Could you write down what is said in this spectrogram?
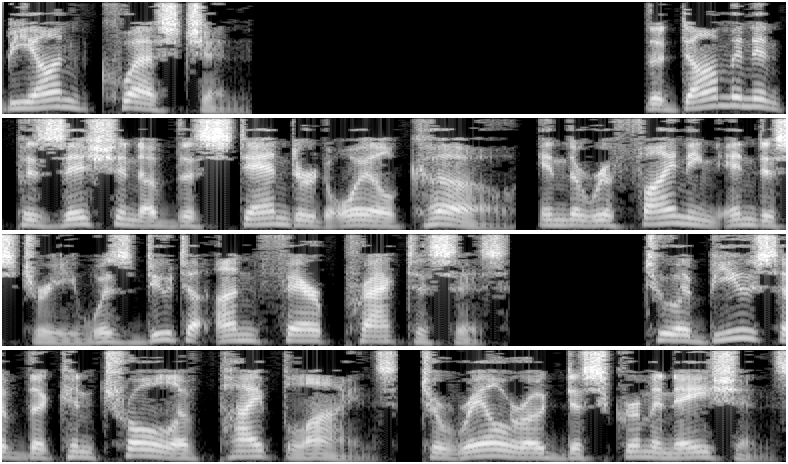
"...beyond question, the dominant position of the Standard Oil Co., in the refining industry was due to unfair practices, to abuse of the control of pipelines, to railroad discriminations,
